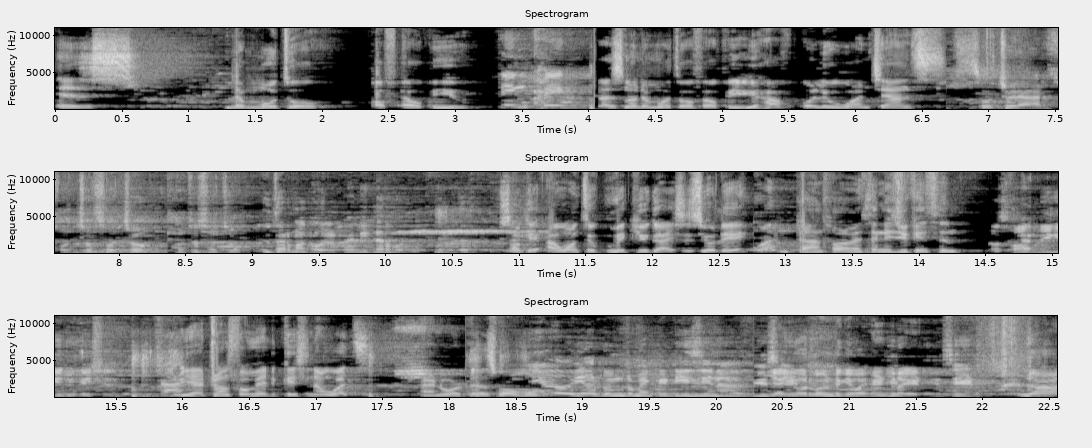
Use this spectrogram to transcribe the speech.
is the motto of LPU? Think big. That's not the motto of LPU. You have only one chance. Socho, yaar. Socho, socho. Socho, socho. Mat bol. Bol. Okay, I want to make you guys. It's your day. What? Transformation education. Transforming education. Yeah, transforming education and what? And what? There's one more. You, you are going to make it easy now. You yeah, you are going to give a hint, right? You it. No,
